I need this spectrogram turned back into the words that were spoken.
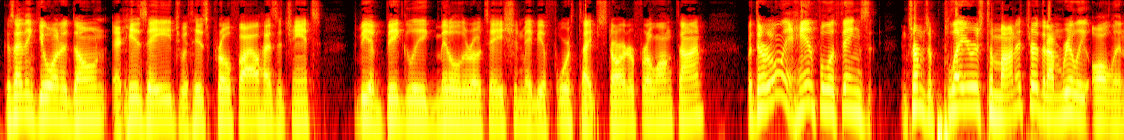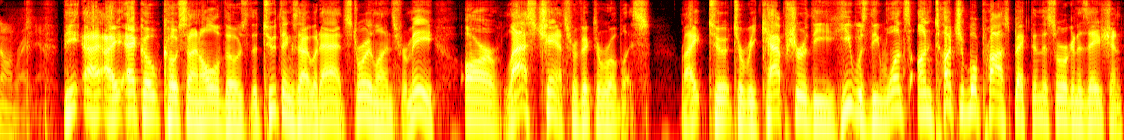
because I think Joan Adon, at his age, with his profile, has a chance to be a big league, middle of the rotation, maybe a fourth type starter for a long time. But there are only a handful of things in terms of players to monitor that I'm really all in on right now. The I, I echo, co-sign all of those. The two things I would add, storylines for me, are last chance for Victor Robles right? To to recapture the he was the once untouchable prospect in this organization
